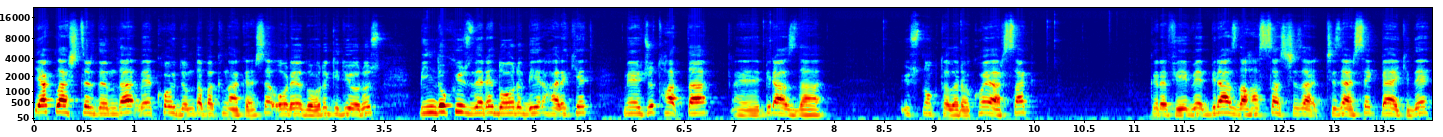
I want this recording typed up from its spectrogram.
yaklaştırdığımda ve koyduğumda bakın arkadaşlar oraya doğru gidiyoruz. 1900'lere doğru bir hareket mevcut. Hatta e, biraz daha üst noktalara koyarsak grafiği ve biraz daha hassas çizer, çizersek belki de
